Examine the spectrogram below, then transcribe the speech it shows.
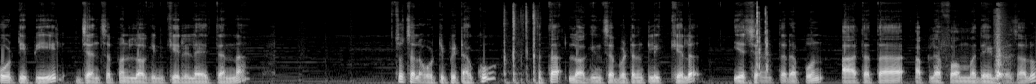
ओ टी पी येईल. ज्यांचं पण लॉग इन केलेलं आहे त्यांना. तो चला ओ टी पी टाकू. आता लॉग इनचं बटन क्लिक केलं. याच्यानंतर आपण आत आता आपल्या फॉर्ममध्ये एंटर झालो.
